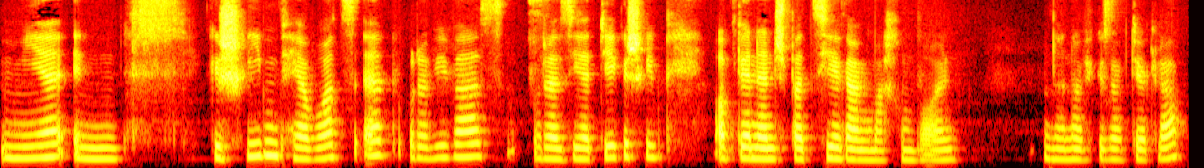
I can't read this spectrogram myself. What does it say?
mir in geschrieben per WhatsApp oder wie war es? Oder sie hat dir geschrieben, ob wir einen Spaziergang machen wollen. Und dann habe ich gesagt, ja klar.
